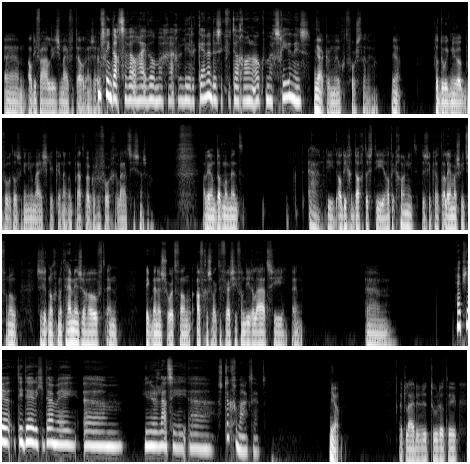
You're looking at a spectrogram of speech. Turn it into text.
Um, al die verhalen die ze mij vertelde en zo. Misschien dacht ze wel, hij wil me graag leren kennen, dus ik vertel gewoon ook mijn geschiedenis. Ja, kan ik me heel goed voorstellen. Ja. ja. Dat doe ik nu ook bijvoorbeeld als ik een nieuw meisje leer kennen. Dan praten we ook over vorige relaties en zo. Alleen op dat moment, ja, die, al die gedachten, die had ik gewoon niet. Dus ik had alleen maar zoiets van, oh, ze zit nog met hem in zijn hoofd. En ik ben een soort van afgezwakte versie van die relatie. En, um... Heb je het idee dat je daarmee um, jullie relatie uh, stuk gemaakt hebt? Ja. Het leidde ertoe dat ik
